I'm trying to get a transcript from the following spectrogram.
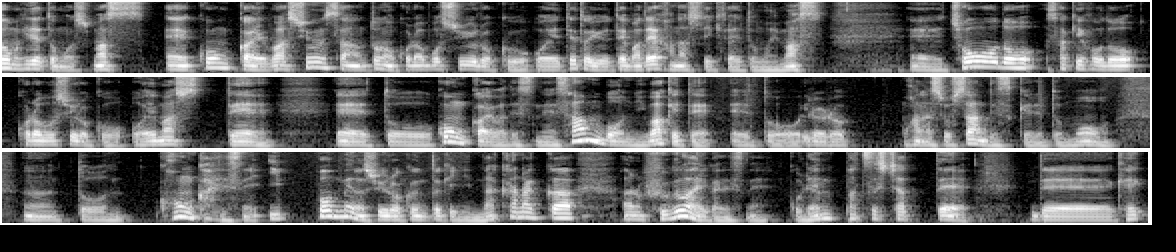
どうもヒデと申します、えー今回はしゅんさんとのコラボ収録を終えてというテーマで話していきたいと思います、えーちょうど先ほどコラボ収録を終えましてえっ、と今回はですね3本に分けてえっ、といろいろお話をしたんですけれどもうんと今回ですね1本目の収録の時になかなかあの不具合がですねこう連発しちゃってで結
